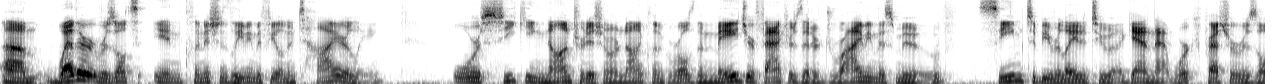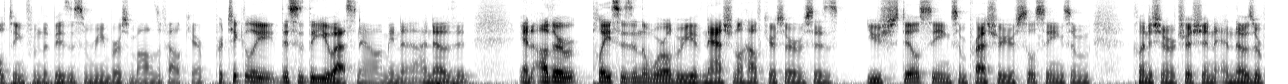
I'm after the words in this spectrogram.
um, whether it results in clinicians leaving the field entirely or seeking non traditional or non clinical roles, the major factors that are driving this move seem to be related to again that work pressure resulting from the business and reimbursement models of healthcare. Particularly, this is the U.S. now. I mean, I know that in other places in the world where you have national healthcare services, you're still seeing some pressure. You're still seeing some clinician attrition, and those are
